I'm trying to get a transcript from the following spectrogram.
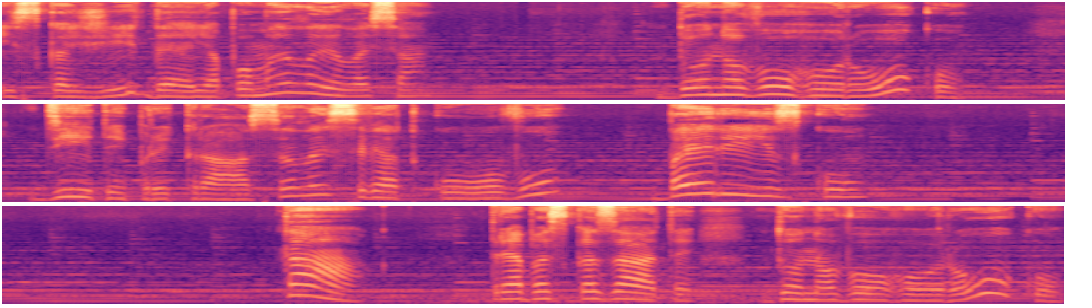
і скажіть, де я помилилася. До Нового року діти прикрасили святкову берізку. Так, треба сказати, до Нового року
